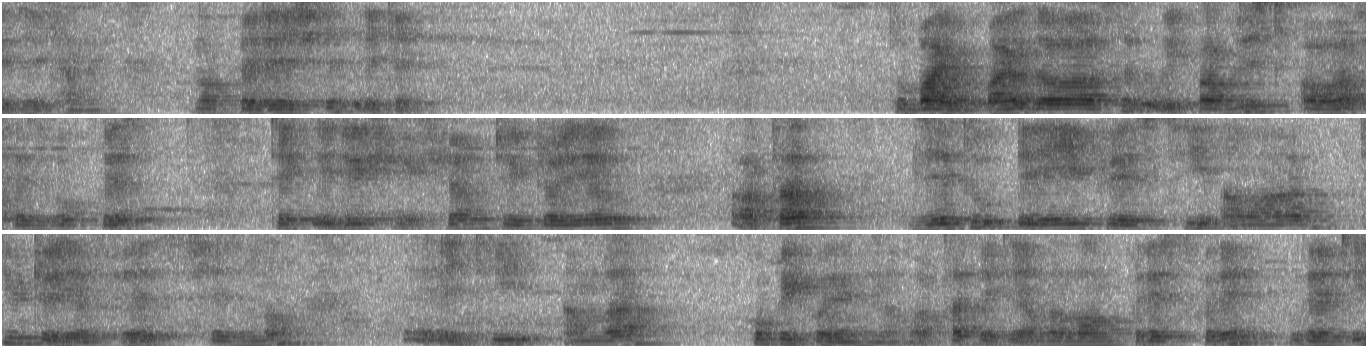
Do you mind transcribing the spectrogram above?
এই যে এখানে নোটপ্যাডে এসে এটা। তো বায়ো বায়ো দেওয়া আছে we published our Facebook page tech education tutorial অর্থাৎ যেহেতু এই পেজটি আমার টিউটোরিয়াল পেজ সেজন্য এটি আমরা কপি করে নিলাম। অর্থাৎ এটি আমরা লং প্রেস করে পুরোটি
